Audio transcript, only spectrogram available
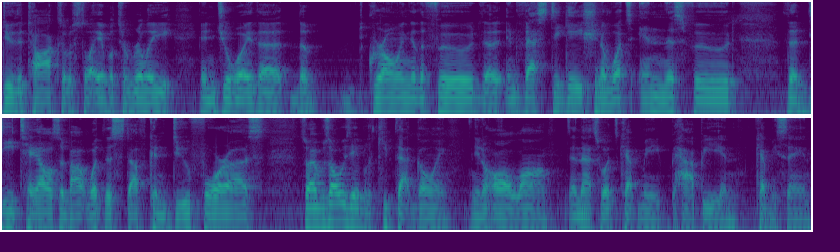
do the talks. I was still able to really enjoy the the growing of the food, the investigation of what's in this food, the details about what this stuff can do for us, So I was always able to keep that going, you know, all along, and that's what's kept me happy and kept me sane.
